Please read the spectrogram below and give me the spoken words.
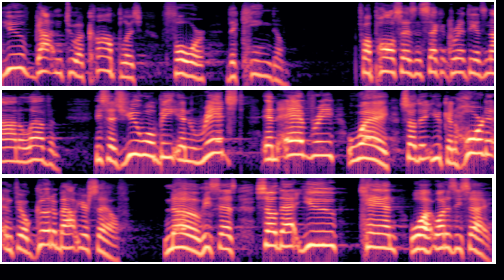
you've gotten to accomplish for the kingdom. That's why Paul says in 2 Corinthians 9 11, he says, You will be enriched in every way so that you can hoard it and feel good about yourself. No, he says, so that you can what? What does he say?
